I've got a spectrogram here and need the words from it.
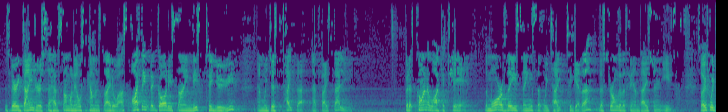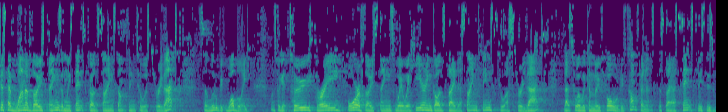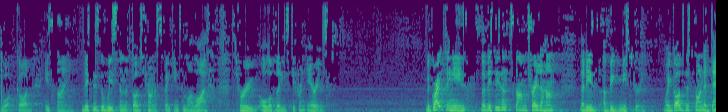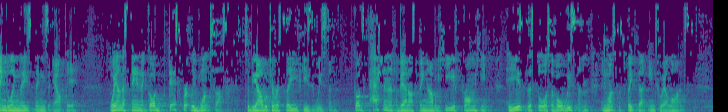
It's very dangerous to have someone else come and say to us, I think that God is saying this to you, and we just take that at face value. But it's kind of like a chair. The more of these things that we take together, the stronger the foundation is. So if we just have one of those things and we sense God saying something to us through that, it's a little bit wobbly. Once we get two, three, four of those things where we're hearing God say the same things to us through that, that's where we can move forward with confidence to say, I sense this is what God is saying. This is the wisdom that God's trying to speak into my life through all of these different areas. The great thing is that this isn't some treasure hunt that is a big mystery, where God's just kind of dangling these things out there. We understand that God desperately wants us to be able to receive His wisdom. God's passionate about us being able to hear from Him he is the source of all wisdom, and He wants to speak that into our lives.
